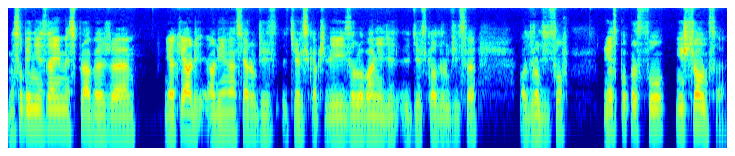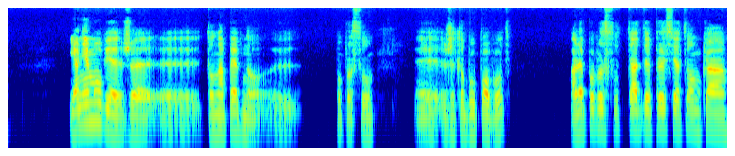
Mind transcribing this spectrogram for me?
my sobie nie zdajemy sprawy, że ali- alienacja rodzicielska, czyli izolowanie dzie- dziecka od rodziców, od rodziców jest po prostu niszczące. Ja nie mówię, że yy, to na pewno yy, po prostu, yy, że to był powód, ale po prostu ta depresja Tomka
